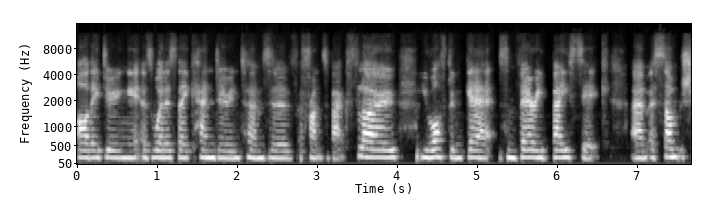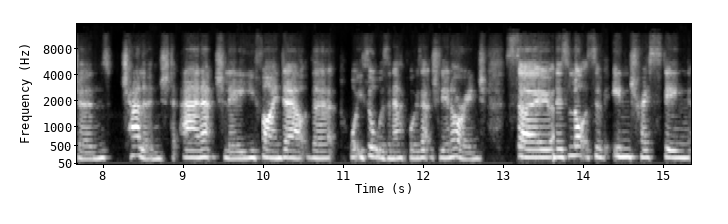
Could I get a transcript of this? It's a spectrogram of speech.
Are they doing it as well as they can do in terms of front to back flow? You often get some very basic um, assumptions challenged, and actually, you find out that what you thought was an apple is actually an orange. So, there's lots of interesting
